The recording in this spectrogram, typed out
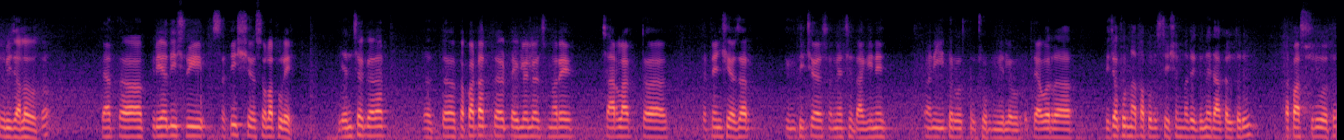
चोरी झालं होतं. त्यात अ, फिर्यादी श्री सतीश सोलापुरे यांच्या घरात त- कपाटात ठेवलेलं सुमारे चार लाख सत्याऐंशी हजार किमतीच्या सोन्याचे दागिने आणि इतर वस्तू चोरून गेले होते. त्यावर अ, विजापूर नाका पोलीस स्टेशनमध्ये गुन्हे दाखल करून तपास सुरू होतं.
